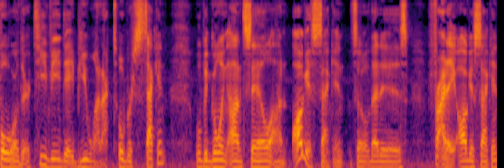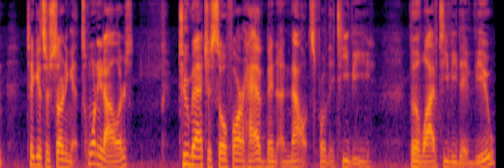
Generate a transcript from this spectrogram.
for their TV debut on October 2nd will be going on sale on August 2nd. So that is Friday, August 2nd. Tickets are starting at $20. Two matches so far have been announced for the TV, for the live TV debut.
